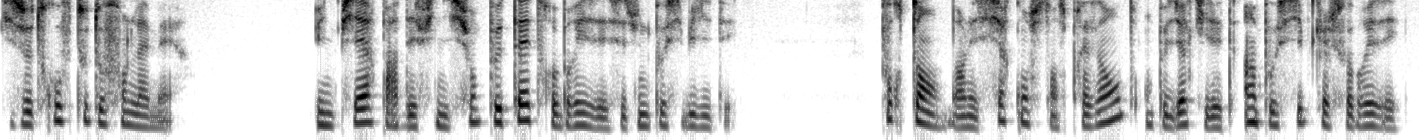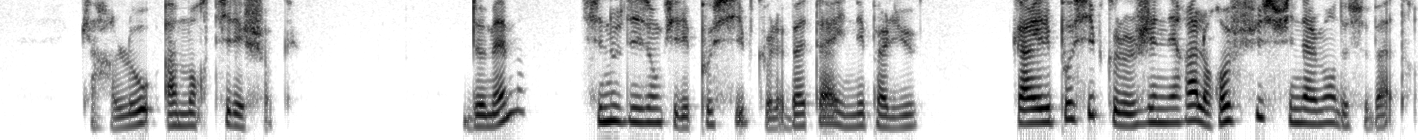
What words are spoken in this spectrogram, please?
qui se trouve tout au fond de la mer. Une pierre, par définition, peut être brisée, c'est une possibilité. Pourtant, dans les circonstances présentes, on peut dire qu'il est impossible qu'elle soit brisée, car l'eau amortit les chocs. De même, si nous disons qu'il est possible que la bataille n'ait pas lieu car il est possible que le général refuse finalement de se battre,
